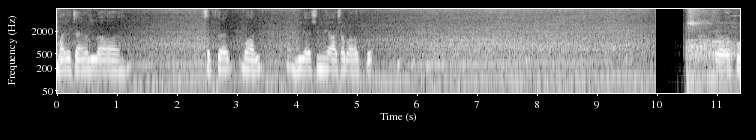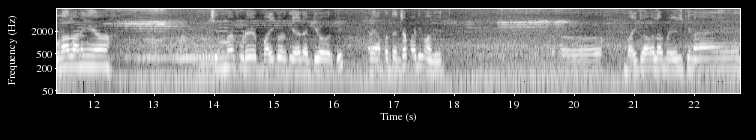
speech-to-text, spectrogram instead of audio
माझ्या चॅनलला सबस्क्राईब व्हाल. ही अशी मी आशा बाळगतो. कुणाल आणि चिन्मय पुढे बाईकवरती आहेत ॲक्टिवावरती. आणि आपण त्यांच्या पाठीमागे बाईक लावायला मिळेल की नाही?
